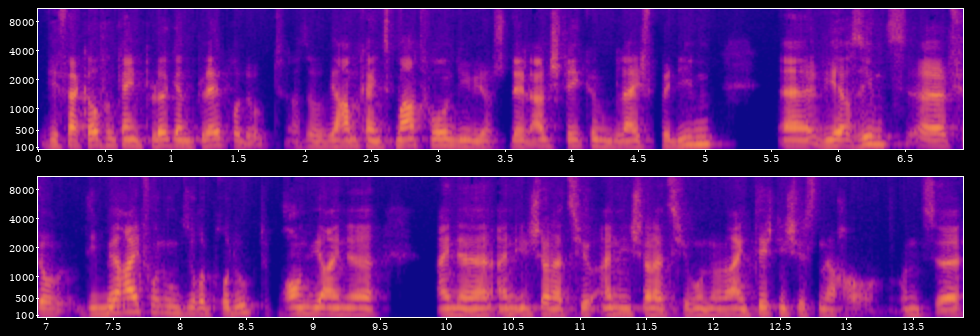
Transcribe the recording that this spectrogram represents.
wir verkaufen kein Plug-and-Play-Produkt. Also wir haben kein Smartphone, die wir schnell anstecken und gleich bedienen äh, wir sind äh, für die Mehrheit von unserem Produkt brauchen wir eine, eine, eine, Installation, eine Installation oder ein technisches Know-how. Und äh,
